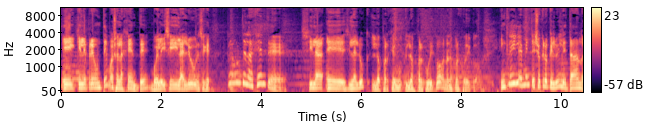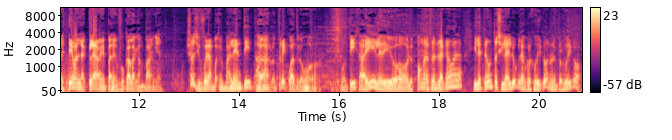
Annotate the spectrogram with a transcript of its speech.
Eh, que le preguntemos a la gente, porque le dice, y la Luke, no sé qué. Pregúntale a la gente si la, eh, si la Luke lo perju- los perjudicó o no los perjudicó. Increíblemente, yo creo que Luis le está dando a Esteban la clave para enfocar la campaña. Yo, si fuera Valenti, agarro 3, 4 botijas ahí, le digo, los pongo en el frente de la cámara y le pregunto si la Luke la perjudicó o no le perjudicó.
